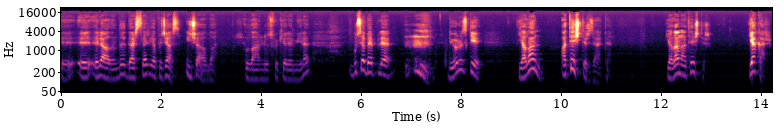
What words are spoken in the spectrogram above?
e, e, ele alındığı dersler yapacağız inşallah. Allah'ın lütfu keremiyle. Bu sebeple diyoruz ki yalan ateştir zaten. Yalan ateştir. Yakar.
